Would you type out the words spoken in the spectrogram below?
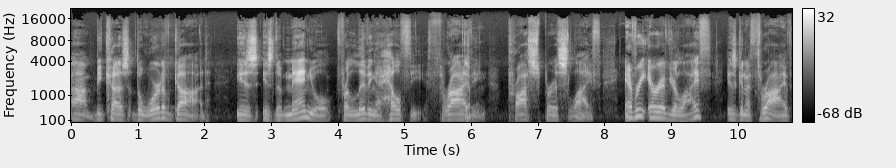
Um, because the Word of God is is the manual for living a healthy, thriving, yep. prosperous life. Every area of your life is going to thrive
